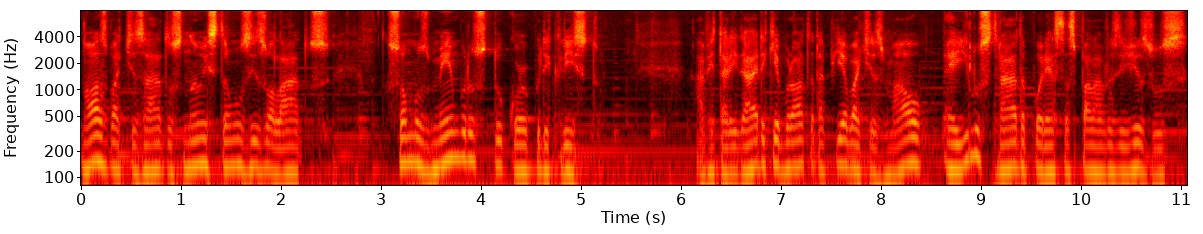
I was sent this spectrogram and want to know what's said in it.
Nós, batizados, não estamos isolados, somos membros do corpo de Cristo. A vitalidade que brota da pia batismal é ilustrada por estas palavras de Jesus:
